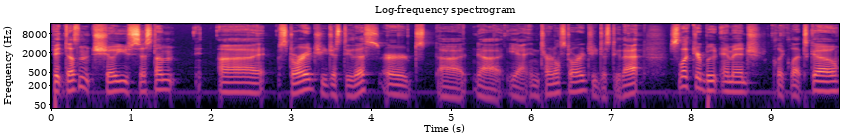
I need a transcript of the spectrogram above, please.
if it doesn't show you system uh, storage, you just do this, or uh, uh, yeah, internal storage, you just do that. Select your boot image, click Let's Go.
